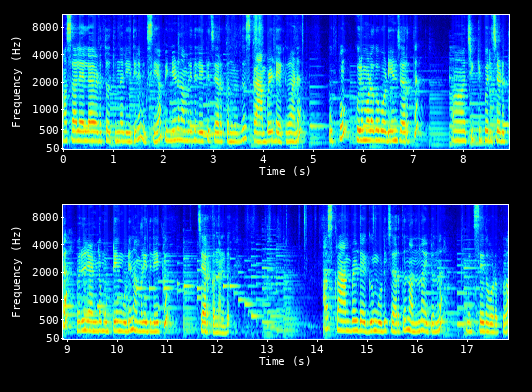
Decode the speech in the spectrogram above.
മസാല എല്ലാം എടുത്ത് എത്തുന്ന രീതിയിൽ മിക്സ് ചെയ്യാം. പിന്നീട് നമ്മൾ ഇതിലേക്ക് ചേർക്കുന്നത് സ്ക്രാമ്പിൾഡ് എഗ്ഗ് ആണ്. ഉപ്പും കുരുമുളക് പൊടിയും ചേർത്ത് ചിക്കി പൊരിച്ചെടുത്ത ഒരു രണ്ട് മുട്ടയും കൂടി നമ്മൾ ഇതിലേക്ക് ചേർക്കുന്നുണ്ട്. ആ സ്ക്രാമ്പിൾഡ് എഗ്ഗും കൂടി ചേർത്ത് നന്നായിട്ടൊന്ന് മിക്സ് ചെയ്ത് കൊടുക്കുക.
